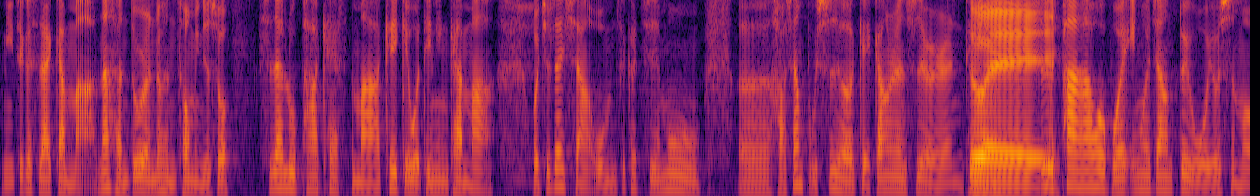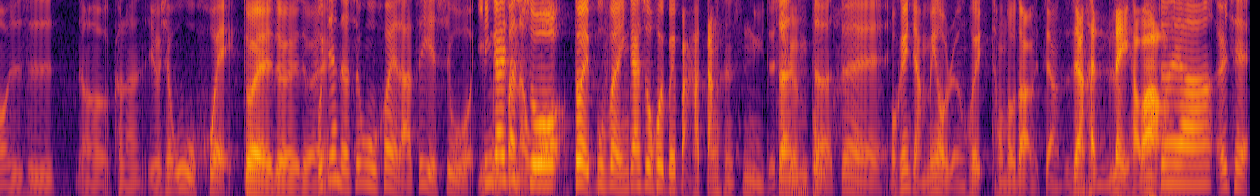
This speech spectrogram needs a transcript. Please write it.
你这个是在干嘛？”那很多人都很聪明，就说。是在录 podcast 吗？可以给我听听看吗？我就在想，我们这个节目，呃，好像不适合给刚认识的人听，对，就是怕他会不会因为这样对我有什么，就是。呃，可能有一些误会，对对对，不见得是误会啦，这也是我，应该是说对部分，应该说会不会把它当成是你的全部？对，我跟你讲，没有人会从头到尾这样子，这样很累，好不好？对啊，而且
